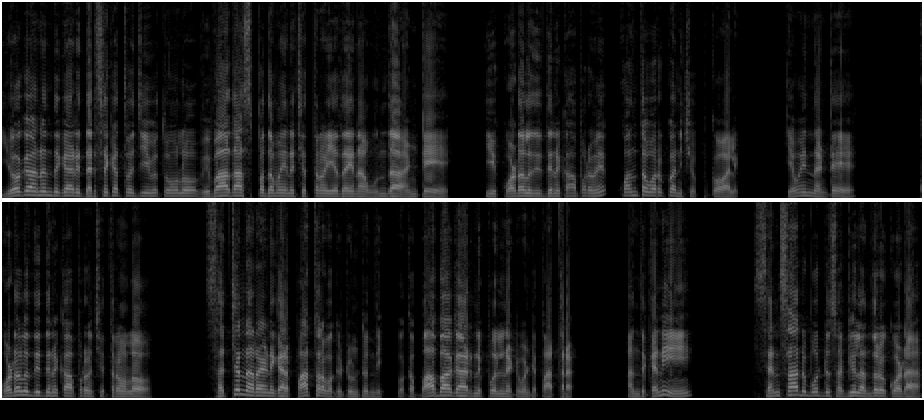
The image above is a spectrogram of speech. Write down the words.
యోగానంద్ గారి దర్శకత్వ జీవితంలో వివాదాస్పదమైన చిత్రం ఏదైనా ఉందా అంటే ఈ కోడలు దిద్దిన కాపురమే కొంతవరకు అని చెప్పుకోవాలి. ఏమైందంటే కోడలు దిద్దిన కాపురం చిత్రంలో సత్యనారాయణ గారి పాత్ర ఒకటి ఉంటుంది. ఒక బాబాగారిని పోలినటువంటి పాత్ర. అందుకని సెన్సార్ బోర్డు సభ్యులందరూ కూడా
